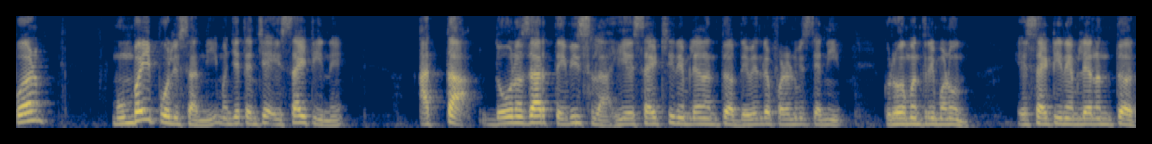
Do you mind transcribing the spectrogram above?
पण मुंबई पोलिसांनी म्हणजे त्यांच्या एस आय टीने आत्ता दोन हजार तेवीसला ही एस आय टी नेमल्यानंतर देवेंद्र फडणवीस यांनी गृहमंत्री म्हणून एस आय टी नेमल्यानंतर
